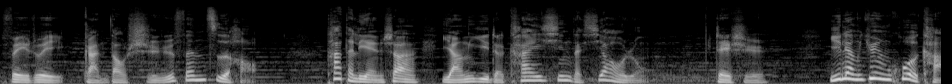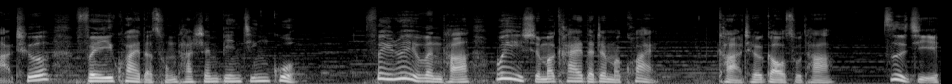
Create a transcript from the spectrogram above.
费瑞感到十分自豪，他的脸上洋溢着开心的笑容。这时，一辆运货卡车飞快地从他身边经过，费瑞问他为什么开得这么快。卡车告诉他，自己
